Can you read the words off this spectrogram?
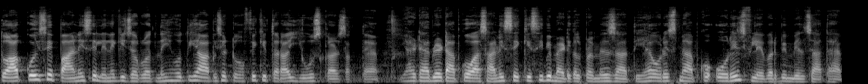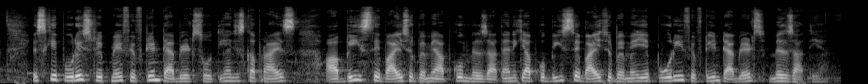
तो आपको इसे पानी से लेने की ज़रूरत नहीं होती है, आप इसे टॉफ़ी की तरह यूज़ कर सकते हैं। यह टैबलेट आपको आसानी से किसी भी मेडिकल पर मिल जाती है और इसमें आपको ऑरेंज फ्लेवर भी मिल जाता है। इसकी पूरी स्ट्रिप में फिफ्टीन टैबलेट्स होती हैं, जिसका प्राइस बीस से बाईस रुपये में आपको मिल जाता है। यानी कि आपको बीस से बाईस रुपये में ये पूरी फिफ्टीन टैबलेट्स मिल जाती है।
